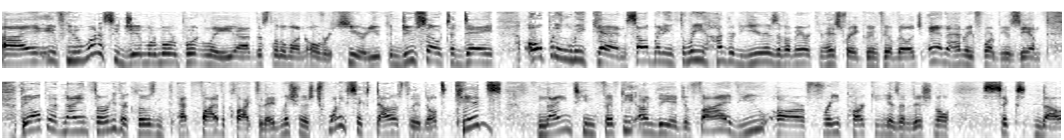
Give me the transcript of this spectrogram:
Uh, if you want to see Jim, or more importantly, uh, this little one over here, you can do so today. Opening weekend, celebrating 300 years of American history at Greenfield Village and the Henry Ford Museum. They open at 9:30. They're closing at 5 o'clock today. Admission is $26 for the adults. Kids, $19.50. Under the age of five, you are free. Parking is an additional $6,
